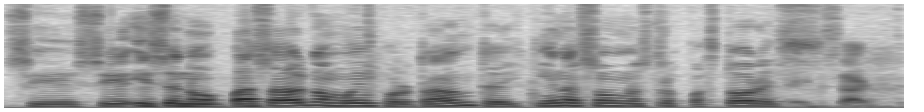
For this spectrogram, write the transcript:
Sí, sí, y se nos pasa algo muy importante. ¿Quiénes son nuestros pastores? Exacto.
